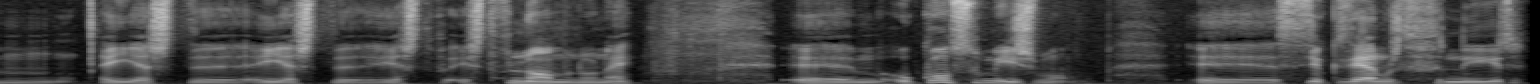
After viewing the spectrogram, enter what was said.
um, a, este, a este, este, este fenómeno, não é? Um, o consumismo, se o quisermos definir,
